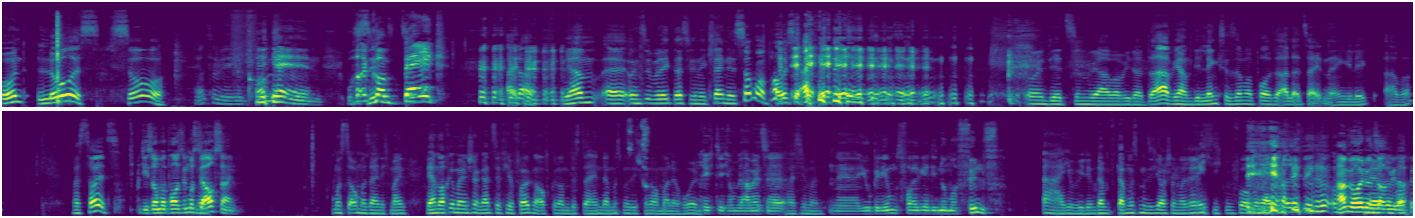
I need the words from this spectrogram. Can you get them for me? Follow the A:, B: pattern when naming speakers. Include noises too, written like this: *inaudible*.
A: Und los! So.
B: Herzlich willkommen! Welcome back!
A: Alter, wir haben äh, uns überlegt, dass wir eine kleine Sommerpause *laughs* einlegen. Und jetzt sind wir aber wieder da. Wir haben die längste Sommerpause aller Zeiten eingelegt. Aber was soll's?
B: Die Sommerpause musste ja. auch sein.
A: Musste auch mal sein. Ich meine, wir haben auch immerhin schon ganze vier Folgen aufgenommen bis dahin. Da muss man sich schon auch mal erholen.
B: Richtig, und wir haben jetzt eine, eine Jubiläumsfolge, die Nummer 5.
A: Ah, Jubiläum, da, da, muss man sich auch schon mal richtig gut *laughs* vorbereiten. ja, richtig. *laughs*
B: haben wir heute uns auch wieder.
